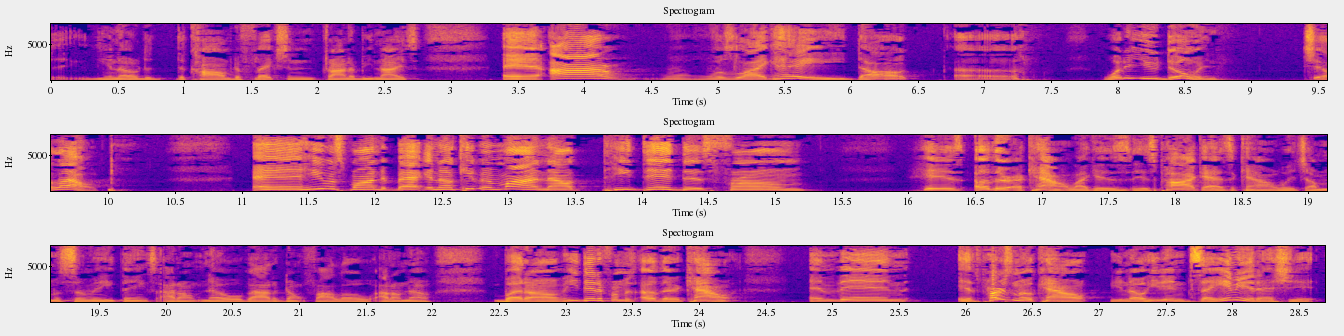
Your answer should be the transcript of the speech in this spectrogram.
you know, the, the calm deflection, trying to be nice. And I w- was like, hey, dog, uh, what are you doing? Chill out. And he responded back, and now keep in mind, now he did this from his other account, like his, his podcast account, which I'm assuming he thinks I don't know about or don't follow. I don't know. But, um, he did it from his other account. And then his personal account, you know, he didn't say any of that shit.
